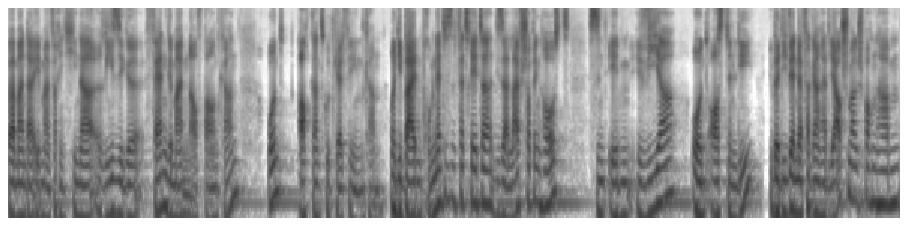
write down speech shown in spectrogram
weil man da eben einfach in China riesige Fangemeinden aufbauen kann und auch ganz gut Geld verdienen kann. Und die beiden prominentesten Vertreter dieser Live-Shopping-Hosts sind eben Via und Austin Lee, über die wir in der Vergangenheit ja auch schon mal gesprochen haben.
